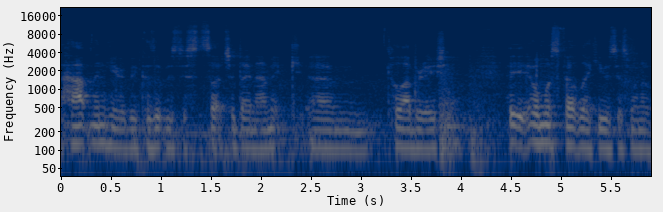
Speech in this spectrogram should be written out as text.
happening here because it was just such a dynamic um, collaboration. It almost felt like he was just one of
